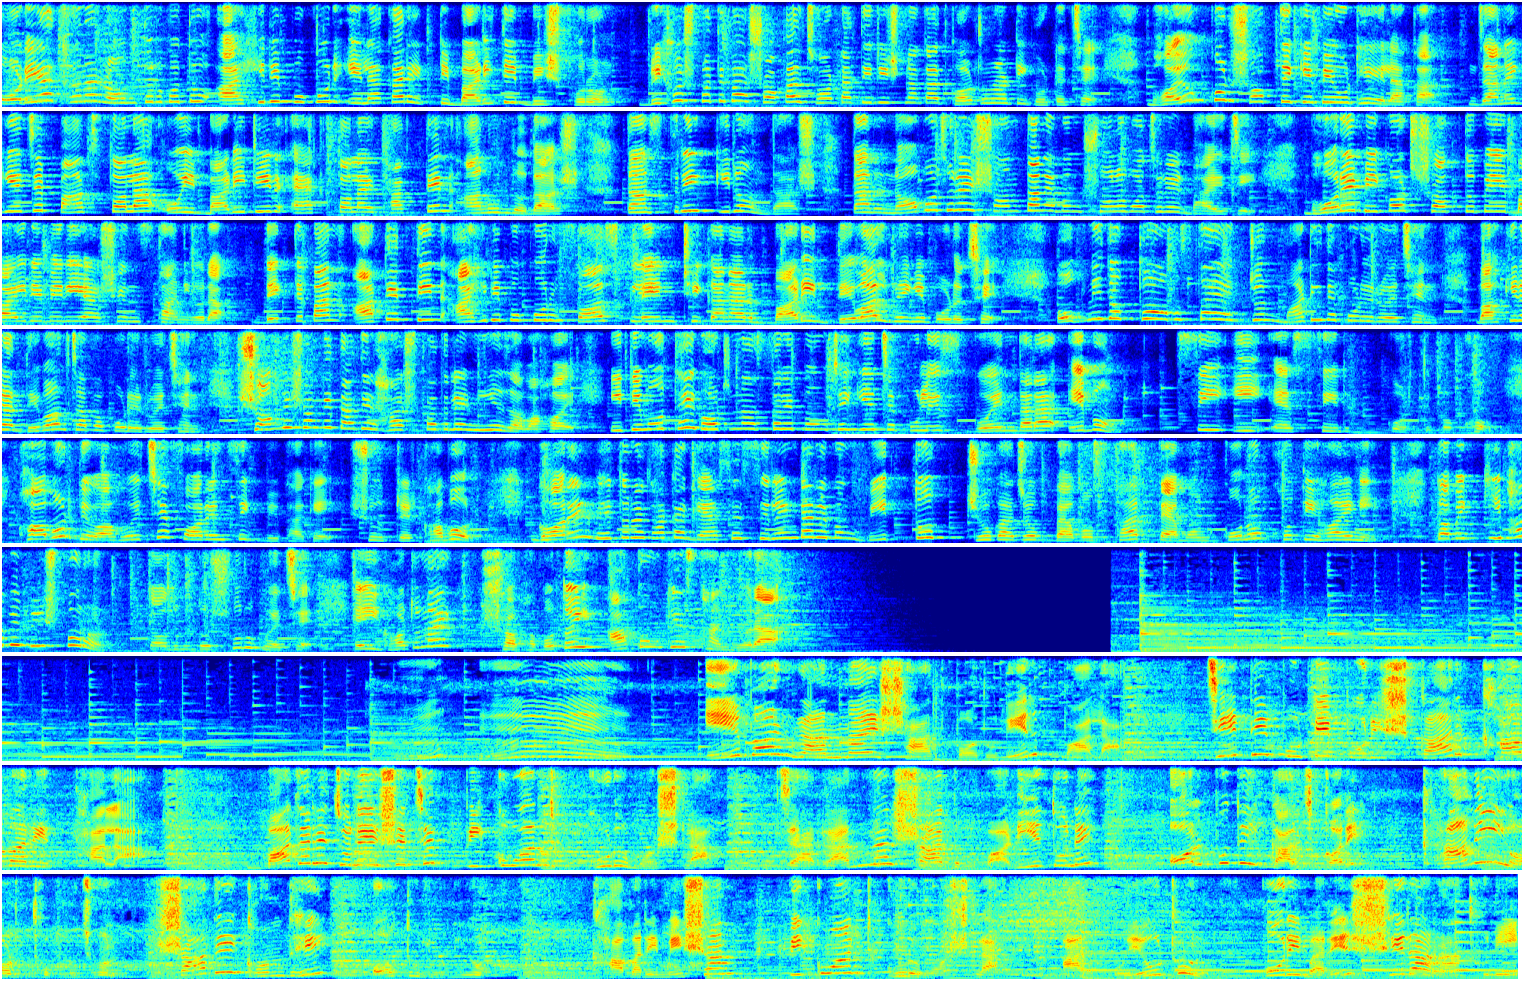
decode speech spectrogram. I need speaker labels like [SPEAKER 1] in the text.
[SPEAKER 1] কড়িয়া থানার অন্তর্গত আহিরি পুকুর এলাকার একটি বাড়িতে বিস্ফোরণ। বৃহস্পতিবার সকাল ছটা তিরিশ নাগাদ ঘটনাটি ঘটেছে। ভয়ঙ্কর শব্দে কেঁপে ওঠে এলাকা। জানা গিয়েছে, পাঁচতলা ওই বাড়িটির একতলায় থাকতেন আনন্দ দাস। তাঁর স্ত্রী কিরণ দাস। তার ন বছরের সন্তান এবং ষোলো বছরের ভাইজি ভোরে বিকট শব্দ পেয়ে বাইরে বেরিয়ে আসেন স্থানীয়রা। দেখতে পান, আটের দিন আহিরি পুকুর ফার্স্ট লেন ঠিকানার বাড়ির দেওয়াল ভেঙে পড়েছে। অগ্নিদগ্ধ অবস্থায় একজন মাটিতে পড়ে রয়েছেন। বাকিরা দেওয়াল চাপা পড়ে রয়েছেন। সঙ্গে সঙ্গে তাদের হাসপাতালে নিয়ে যাওয়া হয়। ইতিমধ্যেই ঘটনাস্থলে পৌঁছে গিয়েছে পুলিশ, গোয়েন্দারা এবং সিইএসসির কর্তৃপক্ষ। খবর দেওয়া হয়েছে ফরেন্সিক বিভাগে। সূত্রের খবর, ঘরের ভেতরে থাকা গ্যাসের সিলিন্ডার এবং বিদ্যুৎ যোগাযোগ ব্যবস্থার তেমন কোনো ক্ষতি হয়নি। তবে কীভাবে বিস্ফোরণ? তদন্ত শুরু হয়েছে। এই ঘটনায় স্বভাবতই আতঙ্কে স্থানীয়রা।
[SPEAKER 2] এবার রান্নায় স্বাদ বদলের পালা। চেটে পুটে পরিষ্কার খাবারের থালা। বাজারে চলে এসেছে পিকোয়ান্ড গুঁড়ো মশলা, যা রান্নার স্বাদ বাড়িয়ে তোলে, অল্পতেই কাজ করে ঘ্রাণেই অর্থভোজন, স্বাদে গন্ধে অতুলনীয়। খাবারে মেশান পিকোয়ান্ড গুঁড়ো মশলা, আর হয়ে উঠুন পরিবারের সেরা রাঁধুনি।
